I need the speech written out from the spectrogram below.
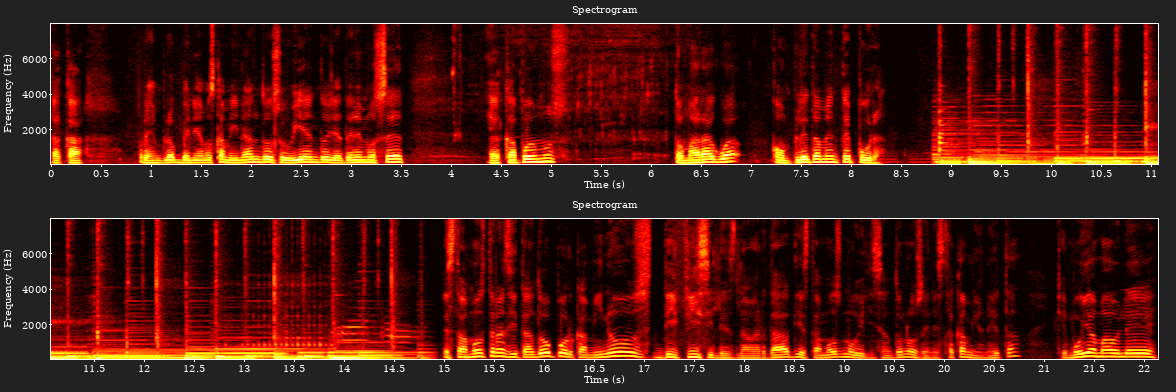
acá, por ejemplo, veníamos caminando, subiendo, ya tenemos sed, y acá podemos tomar agua completamente pura. Estamos transitando por caminos difíciles, la verdad, y estamos movilizándonos en esta camioneta que muy amable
